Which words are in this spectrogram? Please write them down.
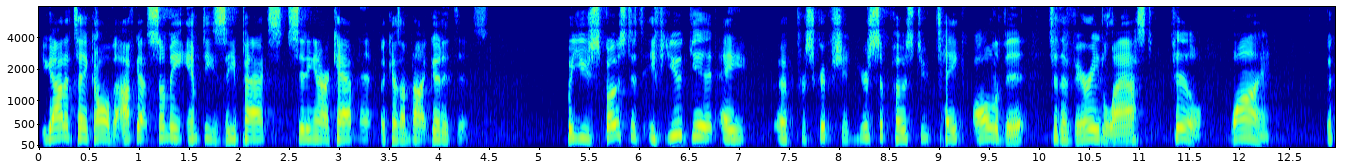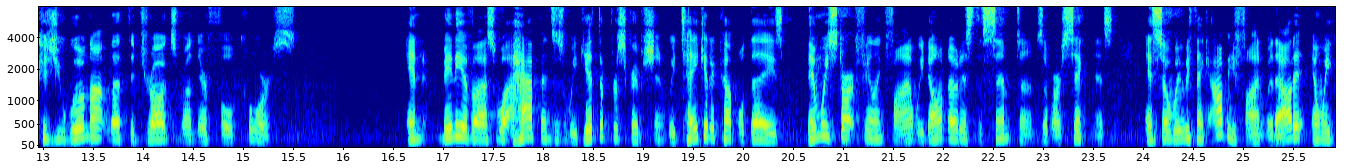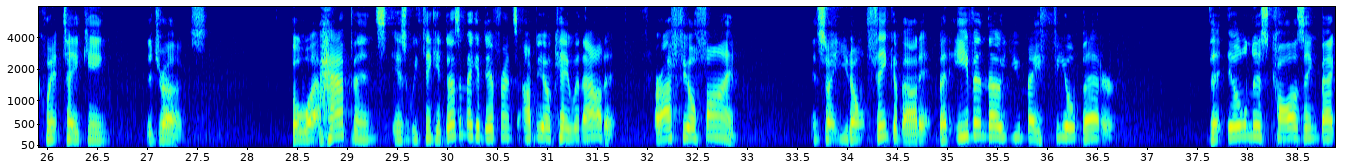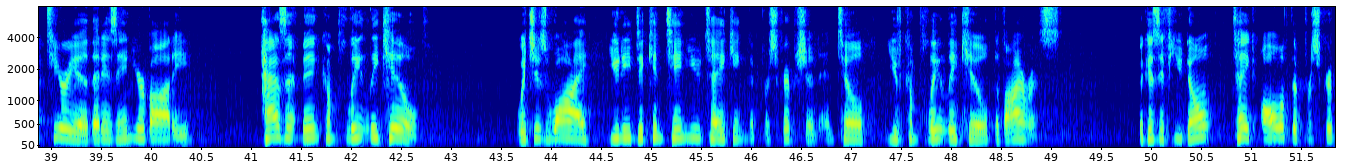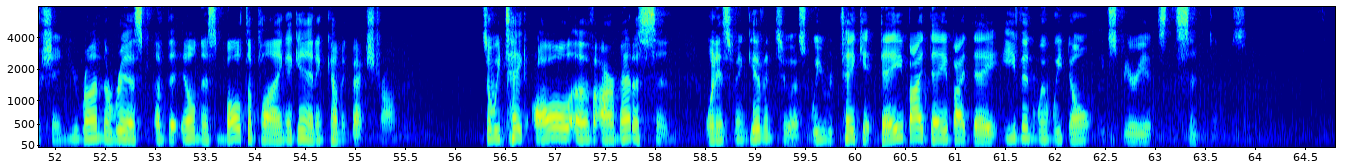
You got to take all of it. I've got so many empty Z packs sitting in our cabinet because I'm not good at this. But you're supposed to, if you get a, a prescription, you're supposed to take all of it to the very last pill. Why? Because you will not let the drugs run their full course. And many of us, what happens is we get the prescription, we take it a couple days, then we start feeling fine. We don't notice the symptoms of our sickness. And so we think, I'll be fine without it. And we quit taking the drugs. But what happens is we think it doesn't make a difference. I'll be okay without it. Or I feel fine. And so you don't think about it. But even though you may feel better, the illness causing bacteria that is in your body hasn't been completely killed which is why you need to continue taking the prescription until you've completely killed the virus. Because if you don't take all of the prescription, you run the risk of the illness multiplying again and coming back stronger. So we take all of our medicine when it's been given to us. We take it day by day by day, even when we don't experience the symptoms.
